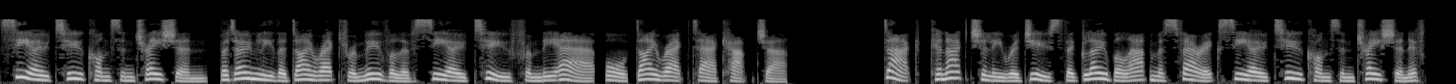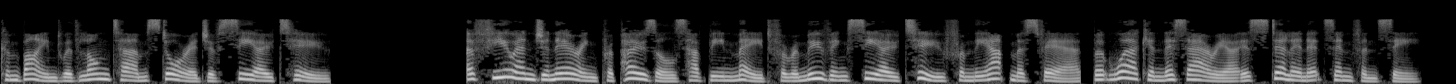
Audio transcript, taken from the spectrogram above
CO2 concentration, but only the direct removal of CO2 from the air, or direct air capture. DAC, can actually reduce the global atmospheric CO2 concentration if combined with long-term storage of CO2. A few engineering proposals have been made for removing CO2 from the atmosphere, but work in this area is still in its infancy.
